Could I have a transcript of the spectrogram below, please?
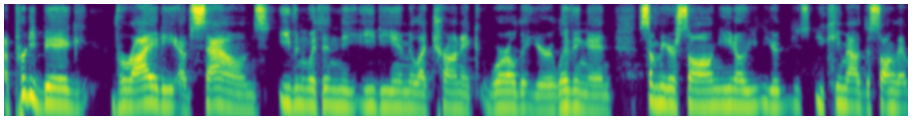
a pretty big variety of sounds even within the EDM electronic world that you're living in. Some of your song, you know, you you, you came out with the song that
